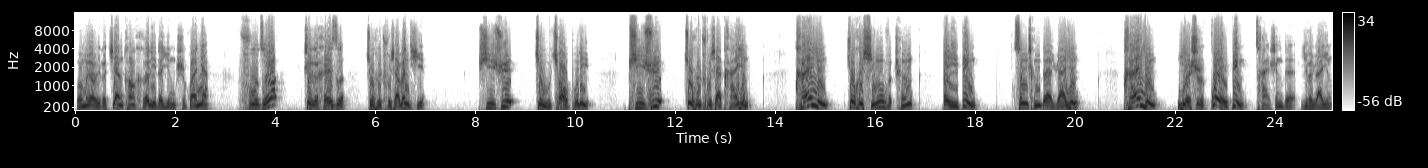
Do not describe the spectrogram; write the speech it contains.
我们要有一个健康合理的饮食观念，否则这个孩子就会出现问题。脾虚九窍不利，脾虚就会出现痰饮，痰饮就会形成百病生成的原因，痰饮也是怪病产生的一个原因。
